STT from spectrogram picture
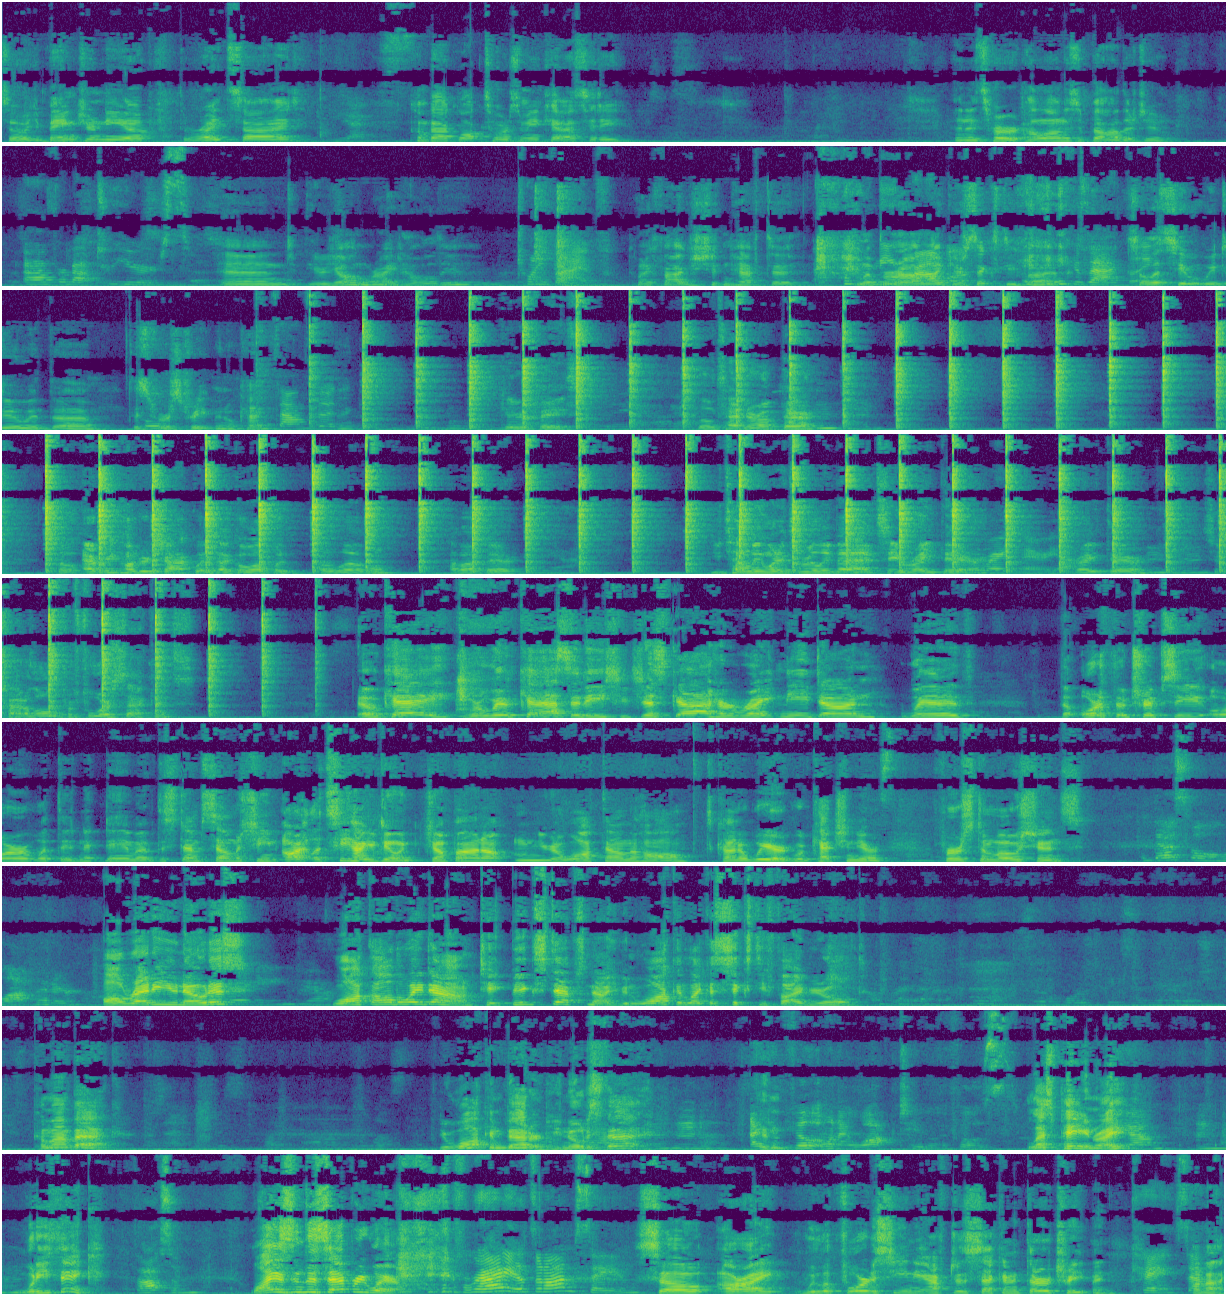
So you banged your knee up the right side. Yes. Come back, walk towards me, Cassidy. And it's hurt. How long has it bothered you? Uh, for about two years. And you're young, right? How old are you? 25. 25. You shouldn't have to limp No around like you're 65. exactly. So let's see what we do with uh, this Cool. first treatment, okay? Sounds good. Thank you. Get your face. A little tender up there. Mm-hmm. So every 100 chakras I go up a, a level. How about there? Yeah. You tell me when it's really bad. Say right there. Right there, yeah. Right there. Mhm. So try to hold for four seconds. Okay, we're with Cassidy. She just got her right knee done with the orthotripsy or what the nickname of the stem cell machine. All right, let's see how you're doing. Jump on up and you're gonna walk down the hall. It's kind of weird. We're catching your first emotions. It does feel a lot better. Already, you notice? Walk all the way down. Take big steps now. You've been walking like a 65 year old. Come on back. You're walking better. Do you notice that? hmm I Isn't- can feel it when I walk too. It feels, Less pain, right? yeah. hmm What do you think? It's awesome. Why isn't this everywhere? right, that's what I'm saying. So, all right, we look forward to seeing you after the second and third treatment. Okay, Bye bye.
